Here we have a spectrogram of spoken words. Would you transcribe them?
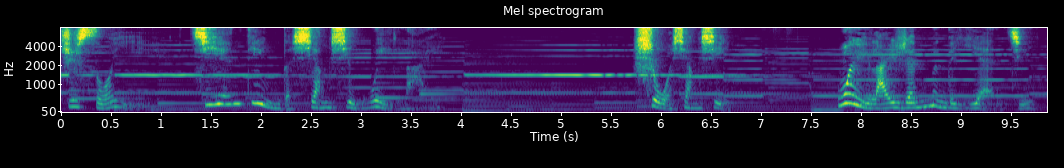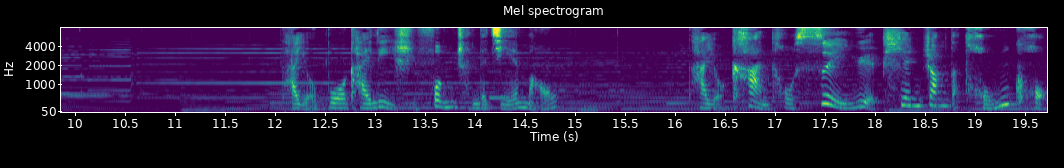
之所以坚定的相信未来，是我相信未来人们的眼睛。它有拨开历史风尘的睫毛，它有看透岁月篇章的瞳孔。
